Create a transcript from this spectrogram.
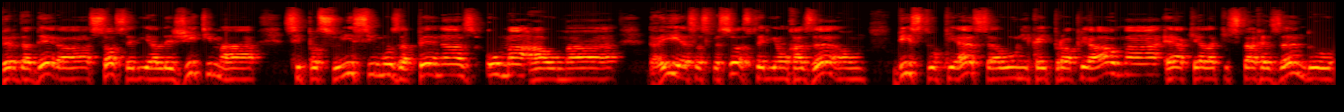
verdadeira só seria legítima se possuíssemos apenas uma alma. Daí essas pessoas teriam razão, visto que essa única e própria alma é aquela que está rezando,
